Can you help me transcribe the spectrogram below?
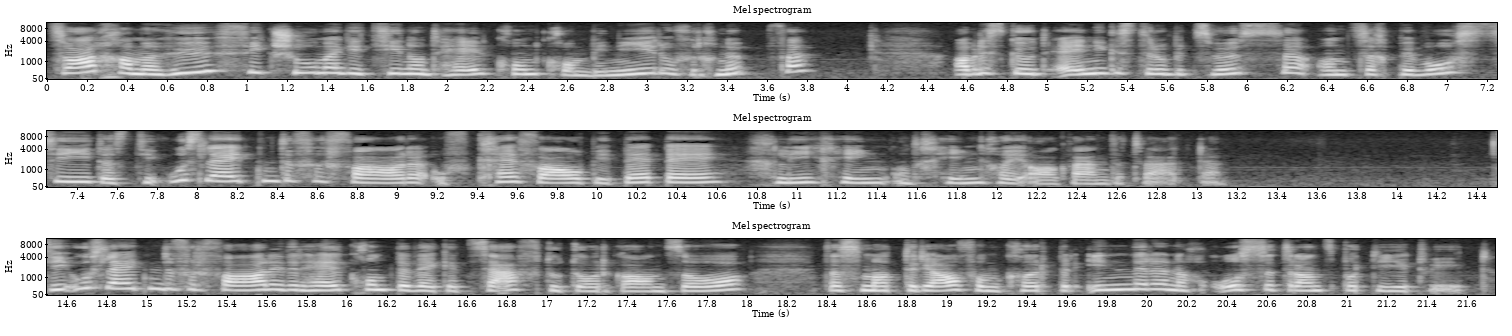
Zwar kann man häufig Schulmedizin und Heilkunde kombinieren und verknüpfen, aber es gilt einiges darüber zu wissen und sich bewusst zu sein, dass die ausleitenden Verfahren auf keinen Fall bei Baby, Kleinkindern und Kindern angewendet werden können. Die ausleitenden Verfahren in der Heilkunde bewegen die Säfte und die Organe so, dass das Material vom Körperinneren nach außen transportiert wird.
